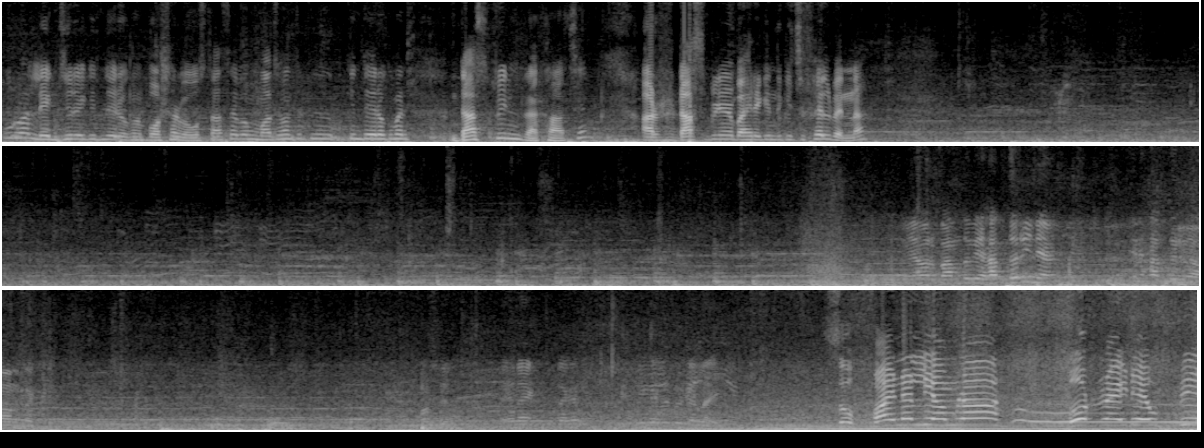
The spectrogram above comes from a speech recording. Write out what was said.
পুরো লেক জুড়ে কিন্তু এরকম বসার ব্যবস্থা আছে এবং মাঝে মাঝে কিন্তু- এরকমের ডাস্টবিন রাখা আছে। আর ডাস্টবিনের বাইরে কিন্তু কিছু ফেলবেন না। হাত ধরি না এর হাত ধরি আমার সো ফাইনালি আমরা বোট রাইডে উঠছি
